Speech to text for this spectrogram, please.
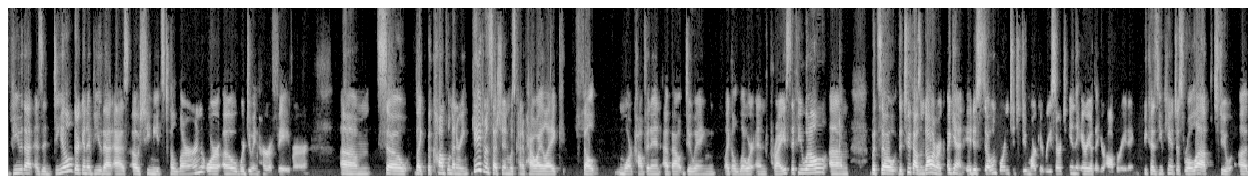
view that as a deal. They're going to view that as, oh, she needs to learn, or oh, we're doing her a favor. Um, so, like the complimentary engagement session was kind of how I like felt more confident about doing like a lower end price, if you will. Um, but so the $2,000 mark, again, it is so important to do market research in the area that you're operating because you can't just roll up to a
